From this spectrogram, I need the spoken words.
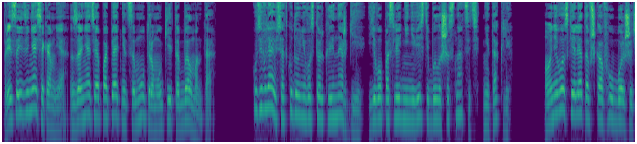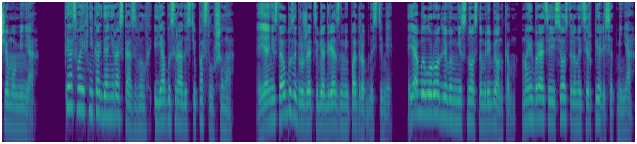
Присоединяйся ко мне. Занятия по пятницам утром у Кита Белмонта. Удивляюсь, откуда у него столько энергии. Его последней невесте было шестнадцать, не так ли? У него скелетов в шкафу больше, чем у меня. Ты о своих никогда не рассказывал, и я бы с радостью послушала. Я не стал бы загружать тебя грязными подробностями. Я был уродливым, несносным ребенком. Мои братья и сестры натерпелись от меня.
